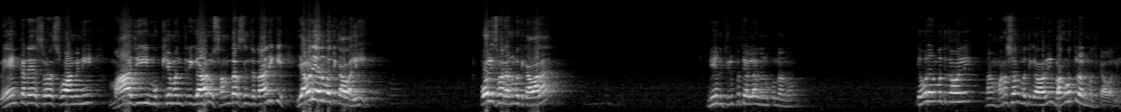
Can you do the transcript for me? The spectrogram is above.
వెంకటేశ్వర స్వామిని మాజీ ముఖ్యమంత్రి గారు సందర్శించడానికి ఎవరి అనుమతి కావాలి? పోలీసు వారి అనుమతి కావాలా? నేను తిరుపతి వెళ్ళాలనుకున్నాను ఎవరి అనుమతి కావాలి? నా మనసు అనుమతి కావాలి భగవంతుడు అనుమతి కావాలి.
